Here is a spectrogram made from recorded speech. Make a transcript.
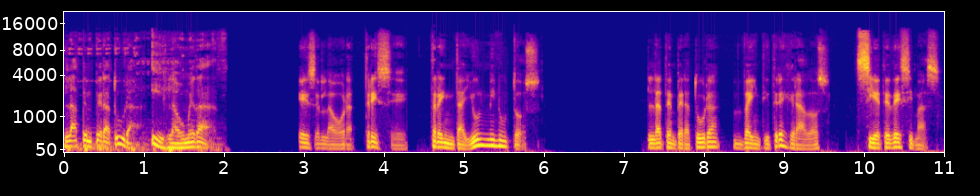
la temperatura y la humedad. Es la hora 13 31 minutos. La temperatura 23 grados 7 décimas.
